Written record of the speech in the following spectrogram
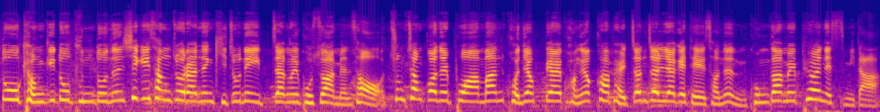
또 경기도 분도는 시기상조라는 기존의 입장을 고수하면서 충청권을 포함한 권역별 광역화 발전 전략에 대해서는 공감을 표현했습니다.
